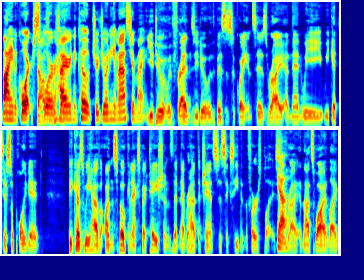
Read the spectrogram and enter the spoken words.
buying a course Thousand or hiring a coach or joining a mastermind. you do it with friends you do it with business acquaintances right and then we we get disappointed because we have unspoken expectations that never had the chance to succeed in the first place Yeah. right and that's why like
